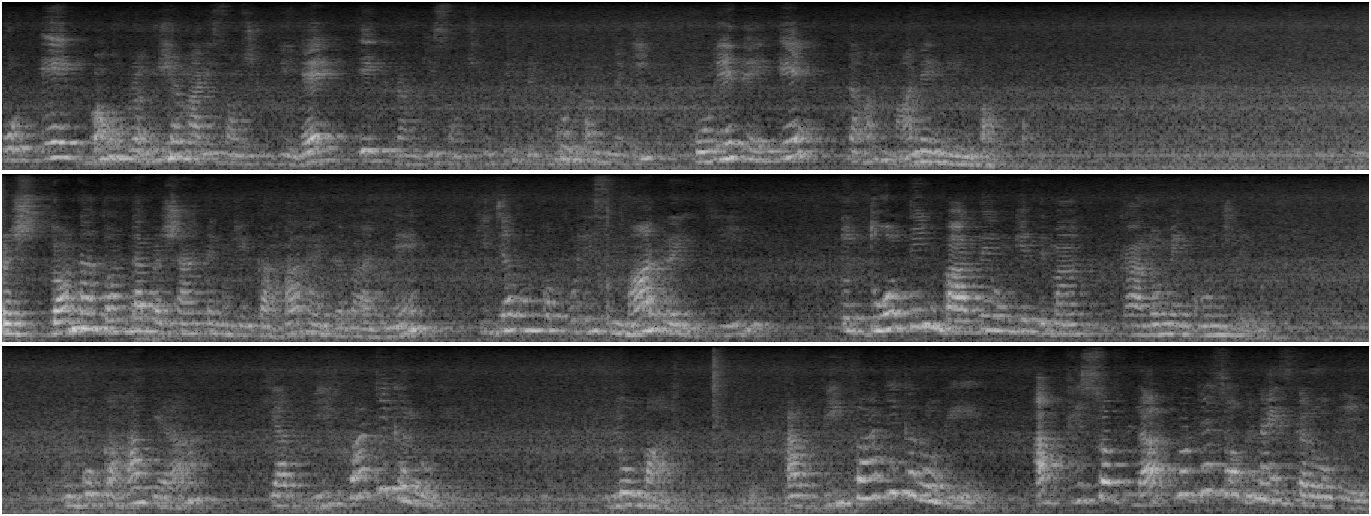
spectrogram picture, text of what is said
वो एक बहुरंगी हमारी संस्कृति है। एक रंग की संस्कृति बिल्कुल हम नहीं होने देंगे, ना हम माने नहीं बात। को प्रश- दौड़ना प्रशांत ने मुझे कहा हैदराबाद में कि जब उनको पुलिस मार रही थी तो दो तीन बातें उनके दिमाग कानों में गूंज रही थी। उनको कहा गया कि आप बीफ पार्टी करोगे? लो मार आप बीफ पार्टी करोगे? आप किस ऑफ़ लव प्रोटेस्ट ऑर्गेनाइज करोगे?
